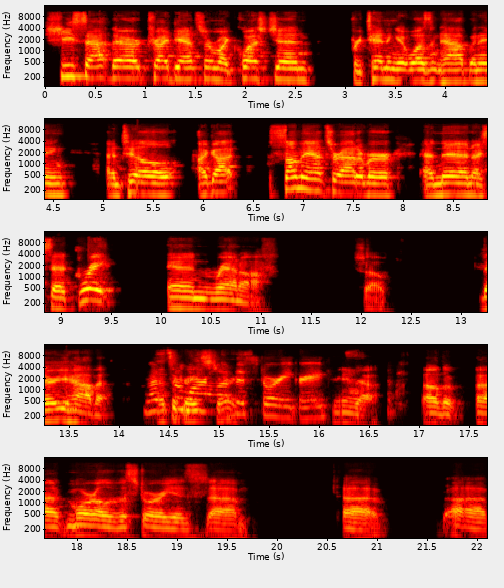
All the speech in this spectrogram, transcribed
she sat there, tried to answer my question, pretending it wasn't happening until I got some answer out of her, and then I said, "Great," and ran off. So there you have it. What's That's a the great moral story. of this story, Greg? Yeah. Yeah. Oh, the uh, moral of the story is um, uh, uh,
